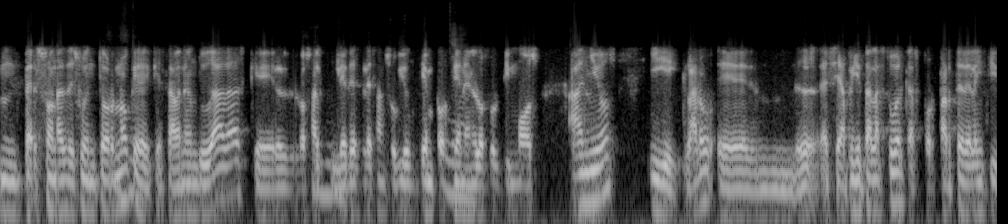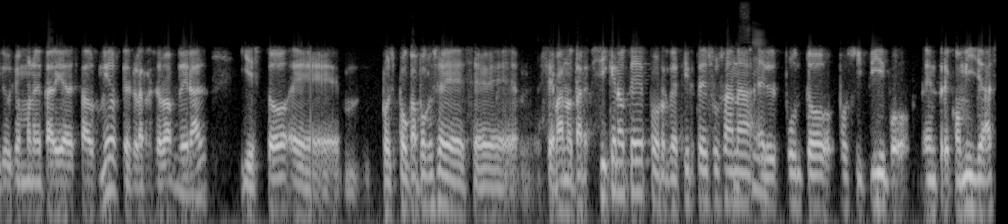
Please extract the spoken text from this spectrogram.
mm, personas de su entorno que, que estaban endeudadas, que los alquileres les han subido un 100% en los últimos años y claro, eh, se aprietan las tuercas por parte de la institución monetaria de Estados Unidos, que es la Reserva Federal, y esto eh, pues poco a poco se, se, va a notar. Sí que noté, por decirte, Susana, el punto positivo, entre comillas,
